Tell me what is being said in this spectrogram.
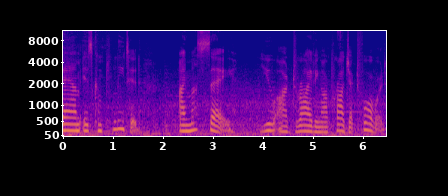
Dam is completed. I must say, you are driving our project forward.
